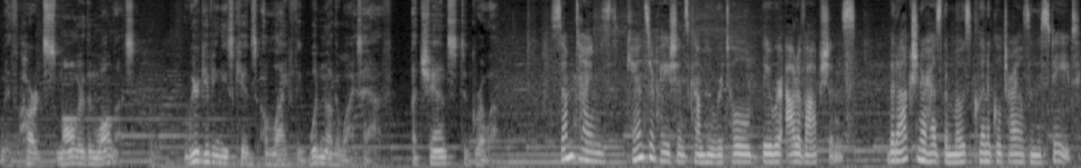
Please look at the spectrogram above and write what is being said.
with hearts smaller than walnuts. We're giving these kids a life they wouldn't otherwise have, a chance to grow up. Sometimes cancer patients come who were told they were out of options. But Ochsner has the most clinical trials in the state.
